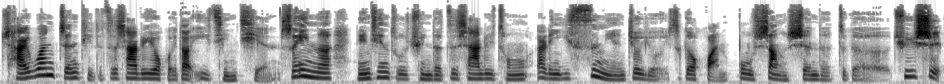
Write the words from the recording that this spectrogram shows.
台湾整体的自杀率又回到疫情前，所以呢，年轻族群的自杀率从二零一四年就有这个缓步上升的这个趋势。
